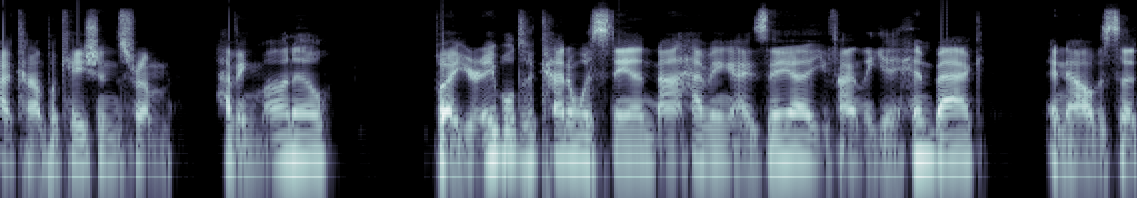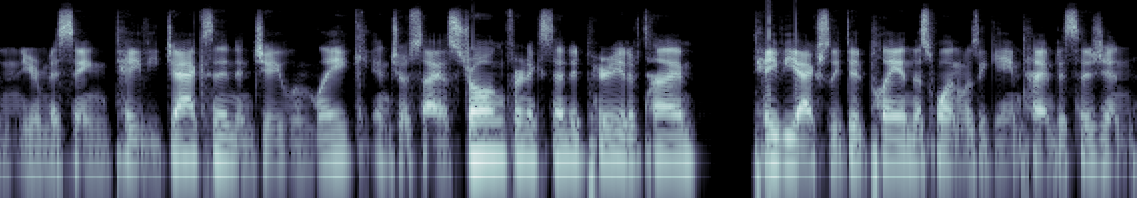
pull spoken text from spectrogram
uh, complications from having mono. But you're able to kind of withstand not having Isaiah. You finally get him back. And now all of a sudden you're missing Tavi Jackson and Jalen Lake and Josiah Strong for an extended period of time. Tavy actually did play in this one, was a game time decision.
